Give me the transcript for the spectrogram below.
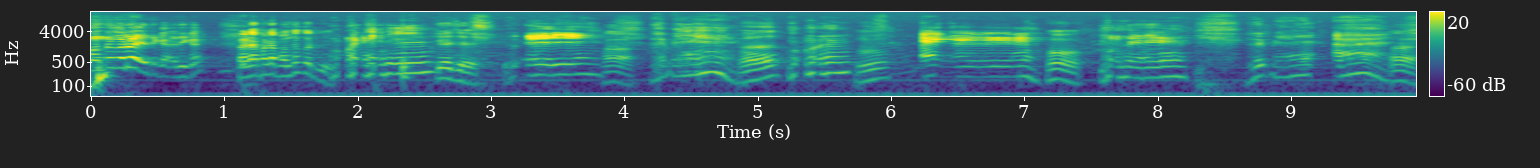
বন্ধ করো এদিকে এদিকে। প্যাড়া প্যাড়া বন্ধ করবি? কি হয়েছে? হ্যাঁ। হ্যাঁ? হুম? হুম? হ্যাঁ।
